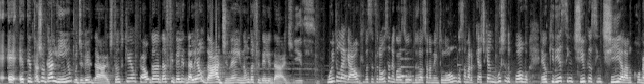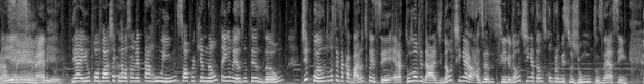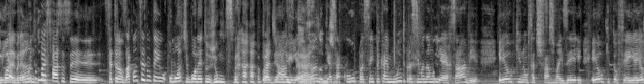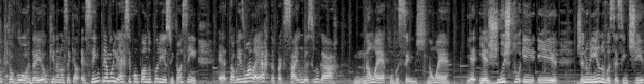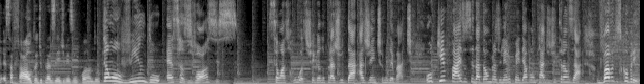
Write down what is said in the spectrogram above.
é, é, tentar jogar limpo de verdade. Tanto que é o tal da, da, fidelidade, da lealdade, né? E não da fidelidade. Isso. Muito legal que você trouxe o negócio do, do, relacionamento longo, Samara, porque acho que a angústia do povo é eu queria sentir o que eu sentia lá no começo, né? E aí o povo acha que o relacionamento tá ruim só porque não tem o mesmo tesão de quando vocês acabaram de se conhecer, era tudo novidade, não tinha, às vezes, filho, não tinha tantos compromissos juntos, né? Assim, e pô, lembrando... é muito mais fácil você, transar quando vocês não têm um monte de boleto juntos pra, pra administrar. lembrando que essa culpa sempre cai muito pra cima da mulher, sabe? Eu que não satisfaço Sim. mais ele, eu que tô feia, eu que tô gorda, eu que não, não sei o que. É sempre a mulher se culpando por isso. Então, assim, é talvez um alerta para que saiam desse lugar. Não é com vocês, não é. E é, e é justo e, e, genuíno você sentir essa falta de prazer de vez em quando. Estão ouvindo essas vozes? São as ruas chegando para ajudar a gente no debate. O que faz o cidadão brasileiro perder a vontade de transar? Vamos descobrir!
